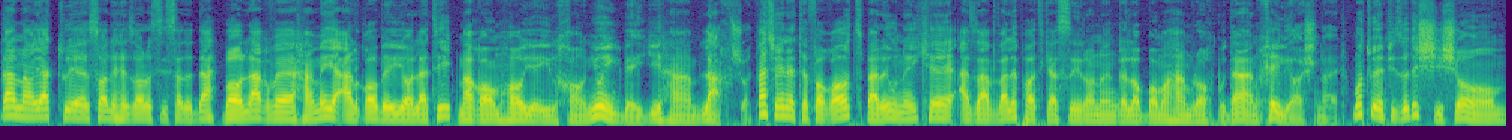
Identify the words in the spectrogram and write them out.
در نهایت توی سال 1310 با لغو همه القاب ایالتی مقام های ایلخانی و ایلبیگی هم لغو شد. بچه این اتفاقات برای اونایی که از اول پادکست ایران و انقلاب با ما همراه بودن خیلی آشناه. ما تو اپیزود ششم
